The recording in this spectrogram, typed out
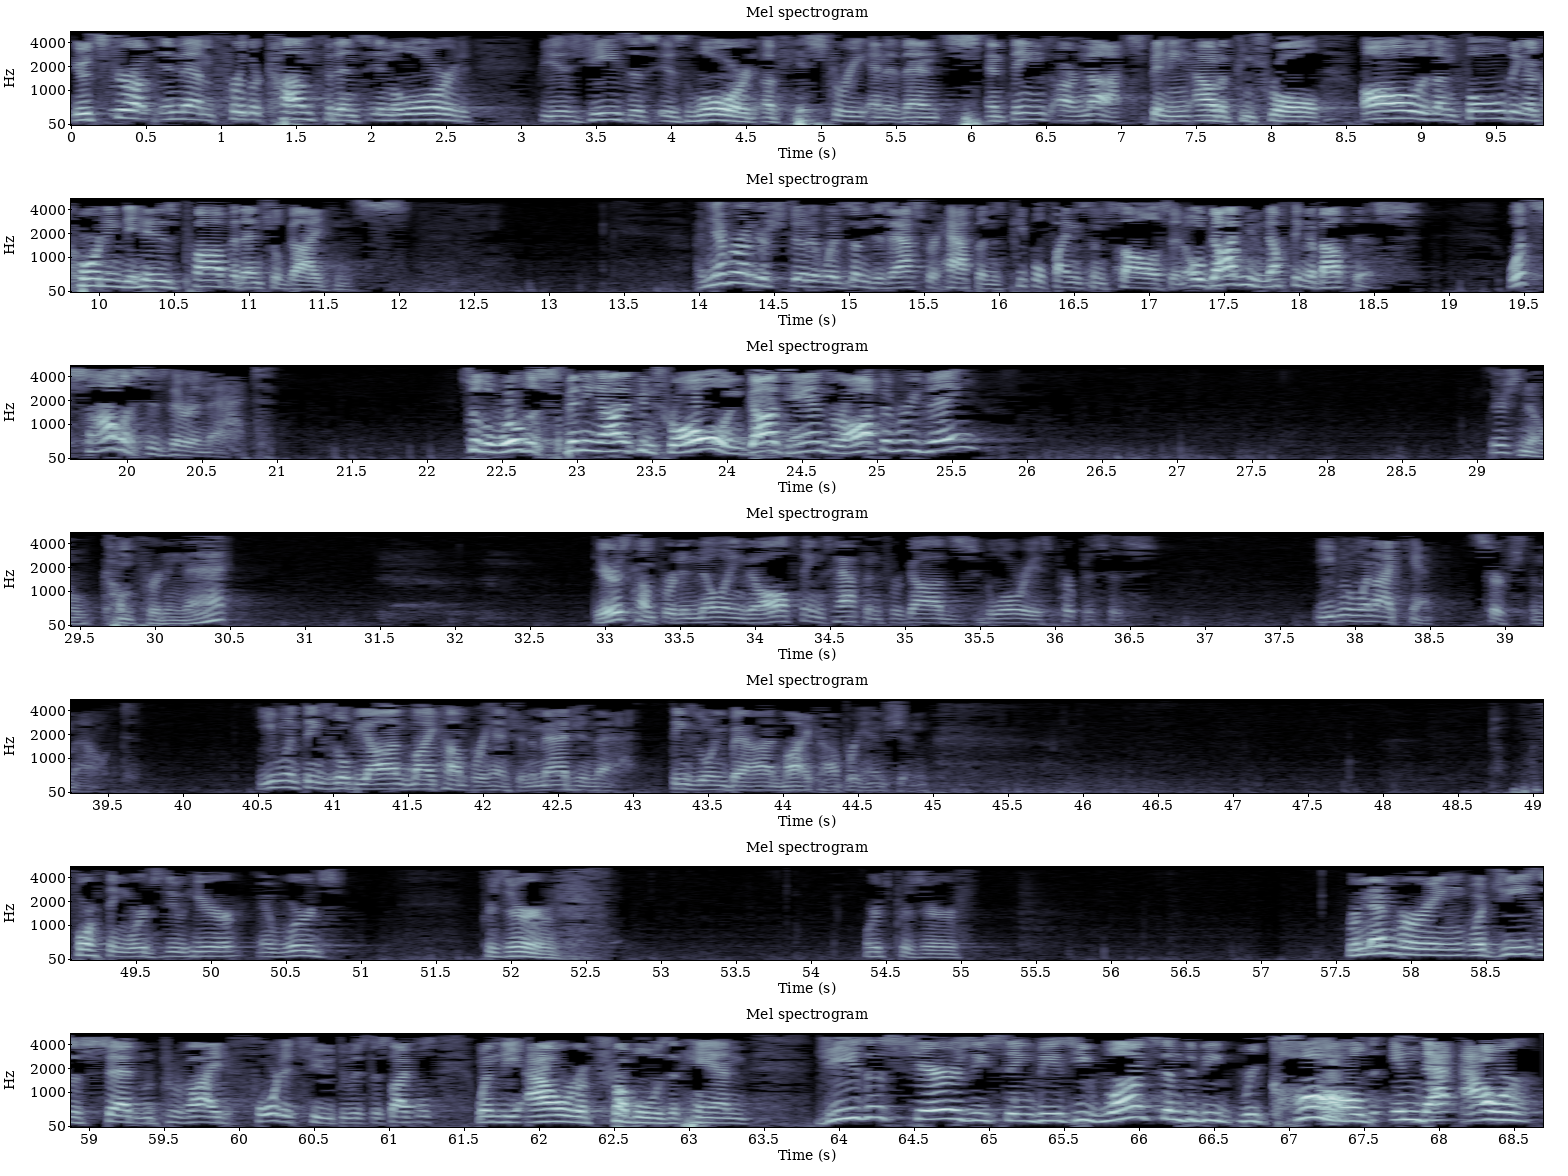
It would stir up in them further confidence in the Lord because Jesus is Lord of history and events, and things are not spinning out of control. All is unfolding according to His providential guidance. I've never understood it when some disaster happens, people finding some solace in, oh, God knew nothing about this. What solace is there in that? So the world is spinning out of control and God's hands are off everything? There's no comfort in that. There is comfort in knowing that all things happen for God's glorious purposes, even when I can't search them out. Even when things go beyond my comprehension. Imagine that. Things going beyond my comprehension. Fourth thing words do here, uh, words preserve. Words preserve remembering what Jesus said would provide fortitude to his disciples when the hour of trouble was at hand. Jesus shares these things because he wants them to be recalled in that hour.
